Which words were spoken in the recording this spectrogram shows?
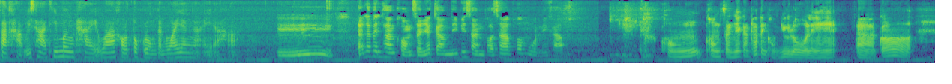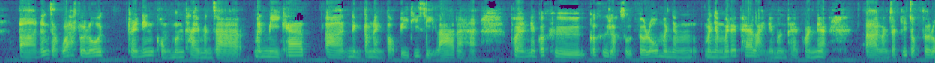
สาขาวิชาที่เมืองไทยว่าเขาตกลงกันว่ายังไงอะคะอืมแล้วถ้าเป็นทางของศัลยกรรมนี้พี่ซันพอทราบข้อมูลไหมครับ ของของศัลยกรรมถ้าเป็นของยูโรเลยฮะอ่าก็อ่าเนื่องจากว่า fellow training ของเมืองไทยมันจะมันมีแค่อ่า หนึ่งตำแหน่งต่อปีที่ศิริราชนะฮะ เพราะฉะนั้นเนี่ยก็คือก็คือหลักสูตร fellow มันยังมันยังไม่ได้แพร่หลายในเมืองไทยเพราะเนี่ยหลังจากที่จบ fellow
